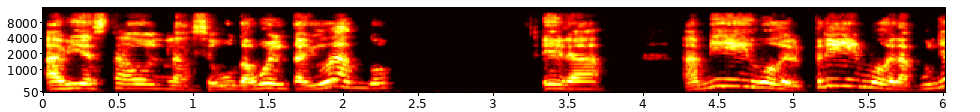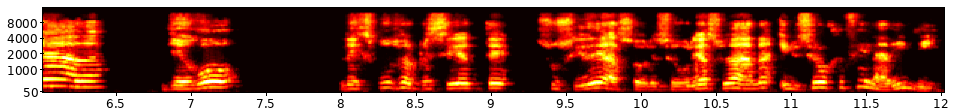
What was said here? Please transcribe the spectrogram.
había estado en la segunda vuelta ayudando, era amigo del primo, de la cuñada, llegó, le expuso al presidente sus ideas sobre seguridad ciudadana y lo hicieron jefe de la DINI.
